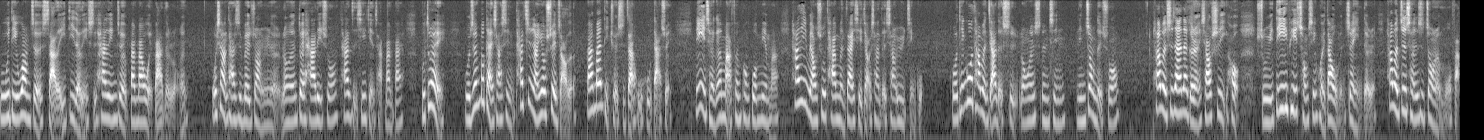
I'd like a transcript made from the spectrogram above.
胡迪望着撒了一地的零食，还拎着斑斑尾巴的荣恩，我想他是被撞晕了。荣恩对哈利说：“他仔细检查斑斑，不对，我真不敢相信，他竟然又睡着了。斑斑的确是在呼呼大睡。你以前跟马粪碰过面吗？”哈利描述他们在斜角巷的相遇经过。我听过他们家的事。荣恩神情凝重地说：“他们是在那个人消失以后，属于第一批重新回到我们阵营的人。他们自称是众人魔法。”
